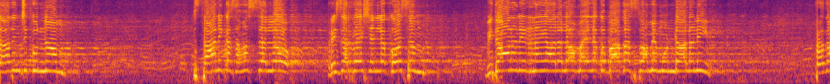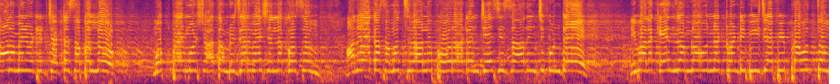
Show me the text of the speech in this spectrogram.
సాధించుకున్నాం. స్థానిక సంస్థల్లో రిజర్వేషన్ల కోసం విధాన నిర్ణయాలలో మహిళకు భాగస్వామ్యం ఉండాలని ప్రధానమైనటువంటి చట్టసభల్లో ముప్పై మూడు శాతం రిజర్వేషన్ల కోసం అనేక సంవత్సరాలు పోరాటం చేసి సాధించుకుంటే ఇవాళ కేంద్రంలో ఉన్నటువంటి బీజేపీ ప్రభుత్వం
